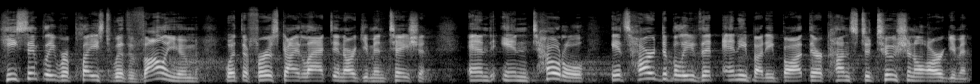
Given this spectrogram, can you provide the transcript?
he simply replaced with volume what the first guy lacked in argumentation. And in total, it's hard to believe that anybody bought their constitutional argument.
